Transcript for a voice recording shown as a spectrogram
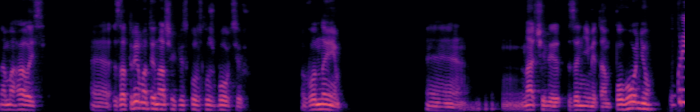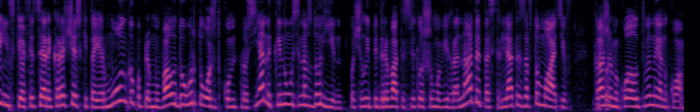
намагались е, затримати наших військовослужбовців. Вони е, начали за ними там погоню. Українські офіцери Карачевський та Ярмонко попрямували до гуртожитку. Росіяни кинулися навздогін, почали підривати світлошумові гранати та стріляти з автоматів, каже Микола Литвиненко.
